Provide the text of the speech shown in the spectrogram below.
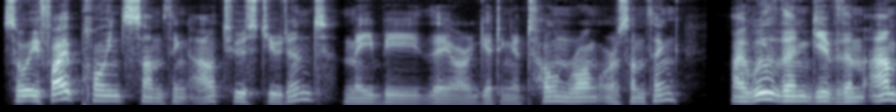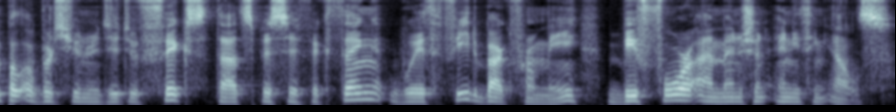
So if I point something out to a student, maybe they are getting a tone wrong or something, I will then give them ample opportunity to fix that specific thing with feedback from me before I mention anything else.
